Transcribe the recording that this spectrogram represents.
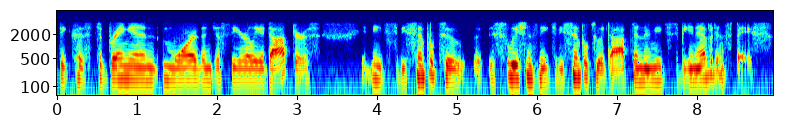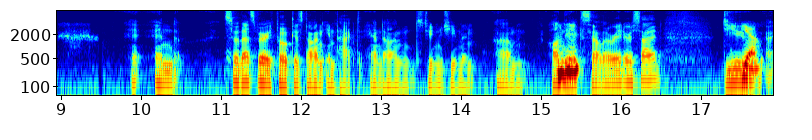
Because to bring in more than just the early adopters, it needs to be simple to solutions need to be simple to adopt, and there needs to be an evidence base. And so that's very focused on impact and on student achievement. Um, on mm-hmm. the accelerator side, do you, yeah. Uh,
